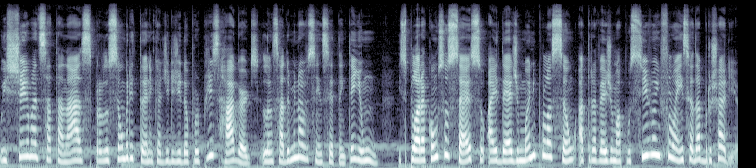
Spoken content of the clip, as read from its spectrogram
O Estigma de Satanás, produção britânica dirigida por Chris Haggard, lançado em 1971, explora com sucesso a ideia de manipulação através de uma possível influência da bruxaria.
